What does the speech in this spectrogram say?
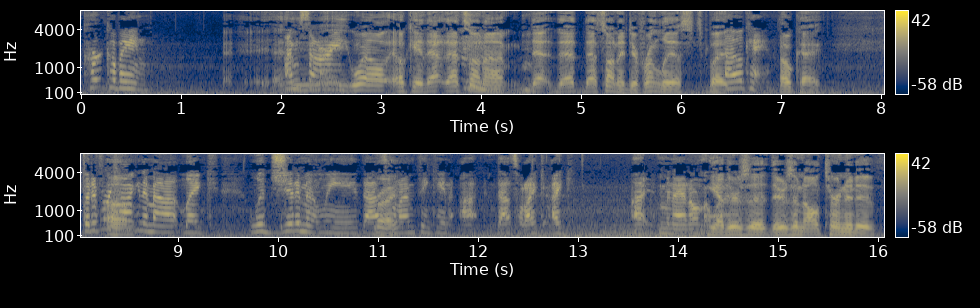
kurt cobain i'm sorry Well, okay, that that's on a that that that's on a different list, but okay okay. But if we're Um, talking about like legitimately, that's Right. what I'm thinking. I, that's what I, I, I, I mean, I don't know. Yeah, there's a there's an alternative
